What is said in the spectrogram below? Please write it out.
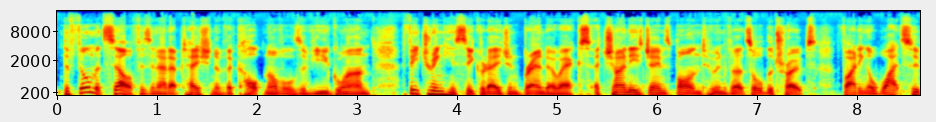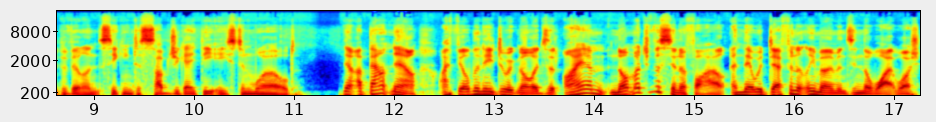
The film itself is an adaptation of the cult novels of Yu Guan, featuring his secret agent Brando X, a Chinese James Bond who inverts all the tropes, fighting a white supervillain seeking to subjugate the Eastern world. Now, about now, I feel the need to acknowledge that I am not much of a cinephile, and there were definitely moments in The Whitewash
